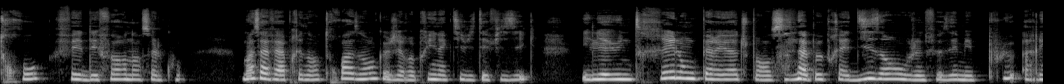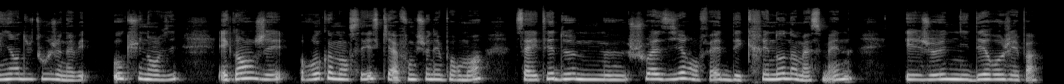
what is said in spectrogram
trop fait d'efforts d'un seul coup. Moi, ça fait à présent trois ans que j'ai repris une activité physique. Il y a eu une très longue période, je pense, d'à peu près dix ans où je ne faisais mais plus rien du tout, je n'avais aucune envie. Et quand j'ai recommencé, ce qui a fonctionné pour moi, ça a été de me choisir en fait des créneaux dans ma semaine et je n'y dérogeais pas.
